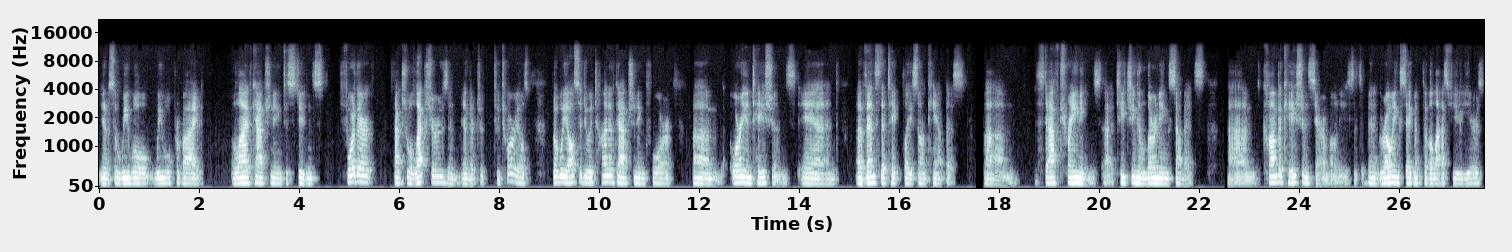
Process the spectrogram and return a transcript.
you know, so we will we will provide live captioning to students for their actual lectures and, and their tutorials, but we also do a ton of captioning for um, orientations and events that take place on campus, um, staff trainings, uh, teaching and learning summits, um, convocation ceremonies. It's been a growing segment for the last few years.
